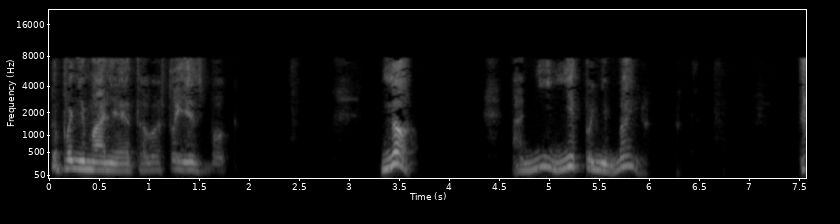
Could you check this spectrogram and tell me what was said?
до понимания этого, что есть Бог. Но они не понимают,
